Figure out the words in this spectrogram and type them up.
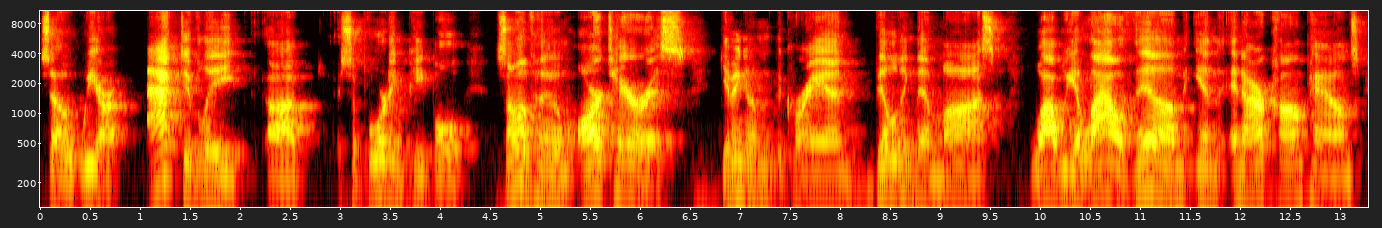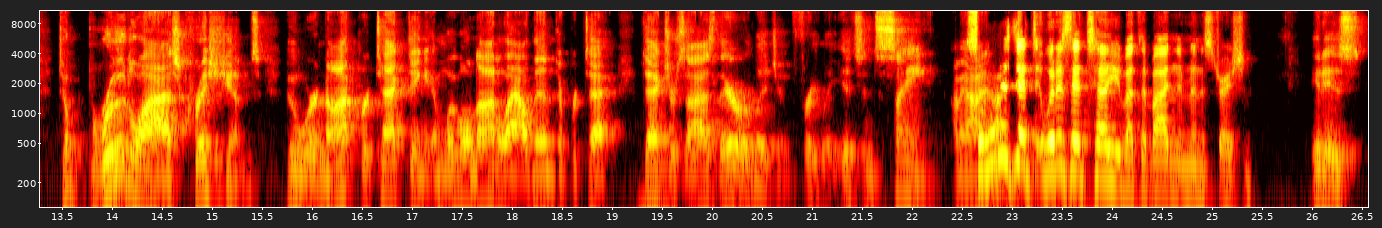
So we are actively uh, supporting people, some of whom are terrorists, giving mm-hmm. them the Quran, building them mosques, while we allow them in in our compounds to brutalize Christians who we're not protecting, and we will not allow them to protect to exercise their religion freely. It's insane. I mean, so I, what does that what does that tell you about the Biden administration? It is,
